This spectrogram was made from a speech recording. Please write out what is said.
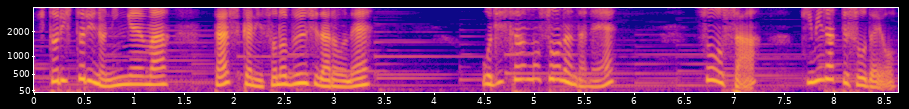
一人一人の人間は確かにその分子だろうね。おじさんもそうなんだね。そうさ。君だってそうだよ。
